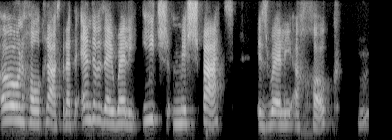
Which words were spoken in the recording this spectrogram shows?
own whole class, but at the end of the day, really each mishpat is really a chok. Mhm.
